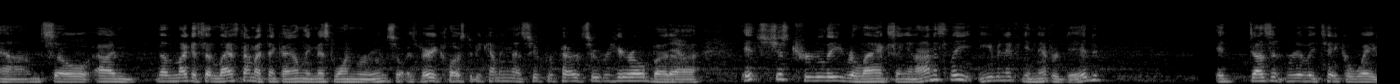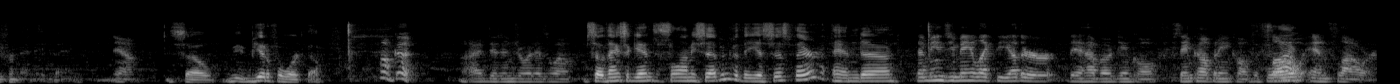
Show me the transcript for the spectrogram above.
Um, so I'm like I said last time. I think I only missed one rune, so I was very close to becoming that superpowered superhero. But Yeah. uh, it's just truly relaxing, and honestly, even if you never did, it doesn't really take away from anything. Yeah. So be- beautiful work though. Oh, good. I did enjoy it as well. So thanks again to Salami Seven for the assist there, and uh, That means you may like the other. They have a game called same company called Flow Flower. and Flower.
